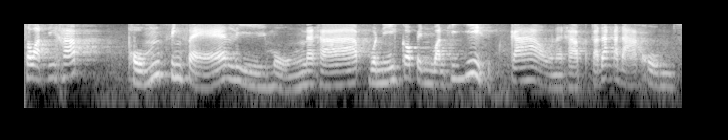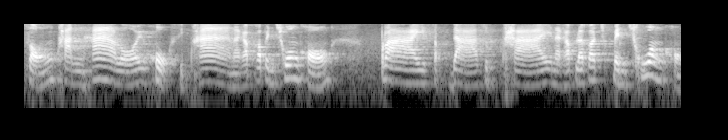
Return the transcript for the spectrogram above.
สวัสดีครับ ผมสิงแสหลี่หมงนะครับ วันนี้ก็เป็นวันที่ 29 นะครับ กรกฎาคม 2565 นะครับ ก็เป็นช่วงของปลายสัปดาห์สุดท้ายนะครับ แล้วก็เป็นช่วงของ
